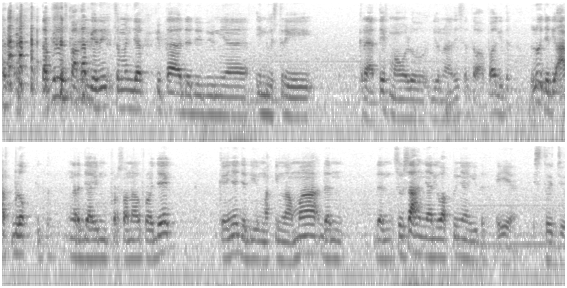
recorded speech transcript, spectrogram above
Tapi lu sepakat gak sih semenjak kita ada di dunia industri kreatif mau lu jurnalis atau apa gitu lu jadi art block gitu. Ngerjain personal project kayaknya jadi makin lama dan dan susah nyari waktunya gitu. Iya setuju.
